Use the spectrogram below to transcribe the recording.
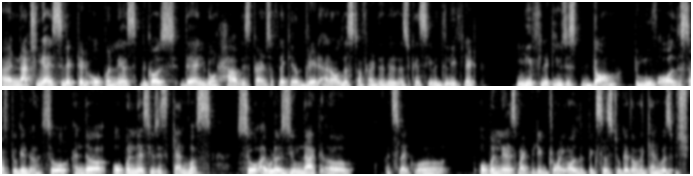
and naturally I selected open layers because there you don't have these kinds of like you know grid and all the stuff right there as you can see with the leaflet leaflet uses DOM to move all the stuff together. So and the open layers uses canvas. So I would assume that uh, it's like uh, open layers might be drawing all the pixels together on the canvas which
